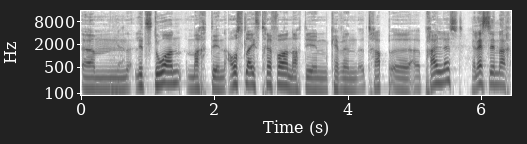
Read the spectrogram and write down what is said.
Ähm, Litz Doan macht den Ausgleichstreffer, nachdem Kevin Trapp äh, prallen lässt. er lässt den nach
